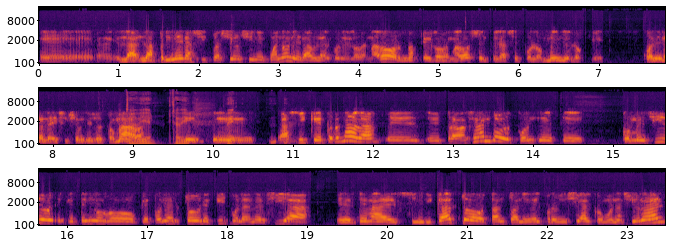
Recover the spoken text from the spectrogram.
eh, la, la, primera situación sine qua non era hablar con el gobernador, no que el gobernador se enterase por los medios lo que cuál era la decisión que yo tomaba. Está bien, está bien. Este, así que, pero nada, eh, eh, trabajando, este, convencido de que tengo que poner todo el equipo, la energía en el tema del sindicato, tanto a nivel provincial como nacional,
